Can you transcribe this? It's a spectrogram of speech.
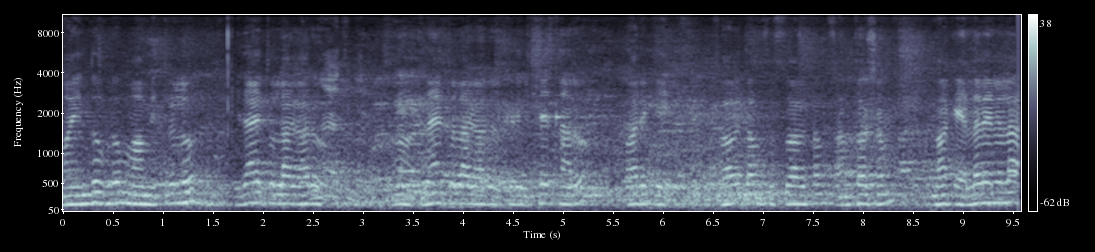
మా హిందూపురం మా మిత్రులు హిదాయతుల్లా గారు ఆ, వినాయకుల్లా గారు ఇక్కడికి ఇచ్చేసినారు వారికి స్వాగతం సుస్వాగతం సంతోషం. మాకు ఎల్లవేళలా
